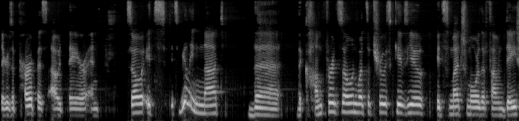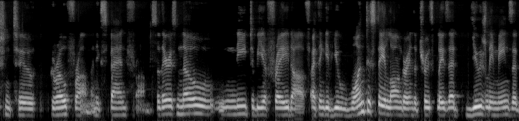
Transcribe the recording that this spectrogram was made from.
there is a purpose out there. And so it's it's really not the the comfort zone what the truth gives you. It's much more the foundation to grow from and expand from. So there is no need to be afraid of. I think if you want to stay longer in the truth place, that usually means that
